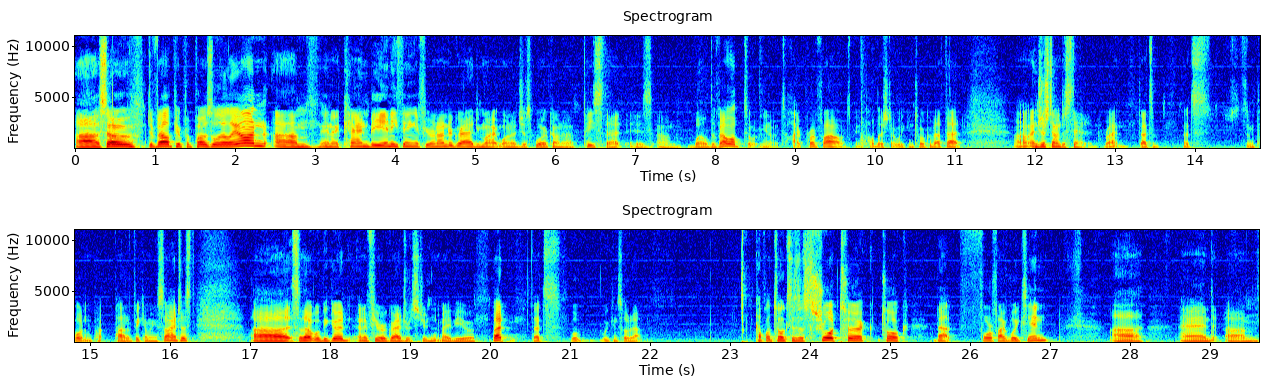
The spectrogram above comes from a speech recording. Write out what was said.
Uh, so develop your proposal early on, um, and it can be anything. If you're an undergrad, you might want to just work on a piece that is um, well developed, or you know, it's high profile, it's been published, we can talk about that, uh, and just understand it. Right? That's a that's an important part of becoming a scientist. Uh, so that would be good. And if you're a graduate student, maybe you're. But that's we'll, we can sort it out. A couple of talks. There's a short talk about four or five weeks in, uh, and um,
